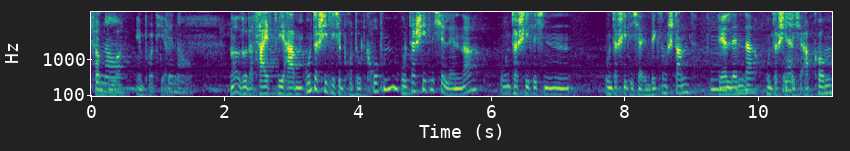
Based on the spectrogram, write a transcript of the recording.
Tambour genau. importieren. Genau. Ne, so, das heißt, wir haben unterschiedliche Produktgruppen, unterschiedliche Länder, unterschiedlichen unterschiedlicher Entwicklungsstand mhm. der Länder, unterschiedliche ja. Abkommen.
